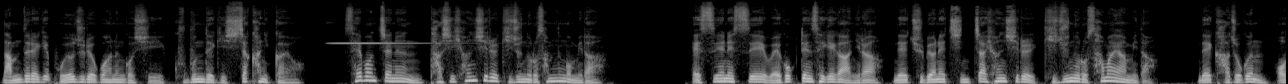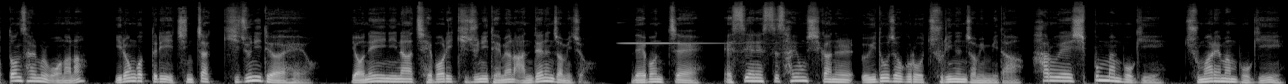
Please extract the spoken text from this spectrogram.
남들에게 보여주려고 하는 것이 구분되기 시작하니까요. 세 번째는 다시 현실을 기준으로 삼는 겁니다. SNS의 왜곡된 세계가 아니라 내 주변의 진짜 현실을 기준으로 삼아야 합니다. 내 가족은 어떤 삶을 원하나? 이런 것들이 진짜 기준이 되어야 해요. 연예인이나 재벌이 기준이 되면 안 되는 점이죠. 네 번째, SNS 사용 시간을 의도적으로 줄이는 점입니다. 하루에 10분만 보기, 주말에만 보기,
